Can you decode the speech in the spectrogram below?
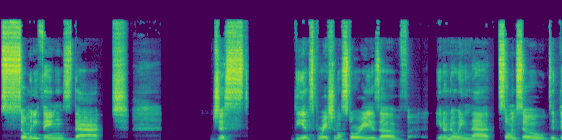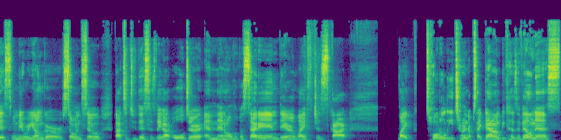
so many things that just the inspirational stories of you know knowing that so and so did this when they were younger so and so got to do this as they got older and then all of a sudden their life just got like totally turned upside down because of illness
